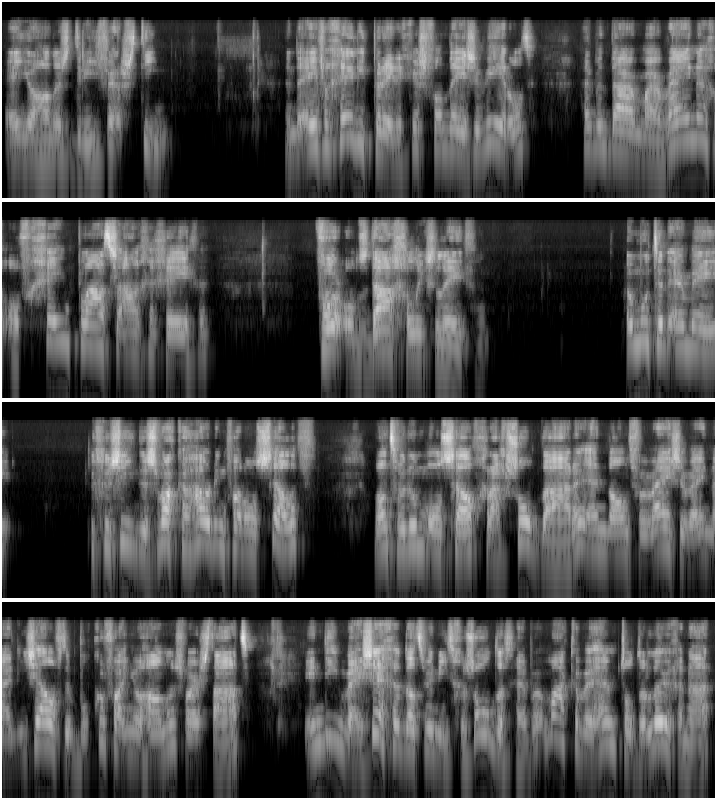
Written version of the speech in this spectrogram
1 Johannes 3, vers 10. En de evangeliepredikers van deze wereld hebben daar maar weinig of geen plaats aan gegeven voor ons dagelijks leven. We moeten ermee, gezien de zwakke houding van onszelf, want we noemen onszelf graag zondaren en dan verwijzen wij naar diezelfde boeken van Johannes waar staat: Indien wij zeggen dat we niet gezondigd hebben, maken we hem tot de leugenaar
